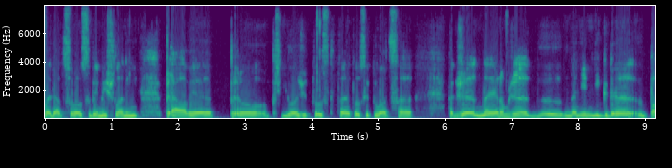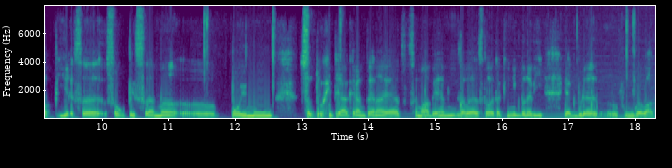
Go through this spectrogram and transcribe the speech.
ledacos vymyšlený právě pro příležitost této situace. Takže nejenom, že e, není nikde papír se soupisem pojmů, co to chytrá karanténa je, co se má během ní zavést, ale taky nikdo neví, jak bude fungovat.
